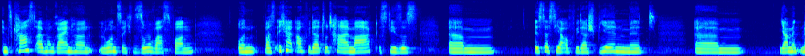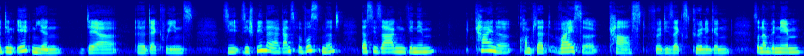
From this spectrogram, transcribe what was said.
ins Cast-Album reinhören, lohnt sich sowas von. Und was ich halt auch wieder total mag, ist dieses, ähm, ist das ja auch wieder Spielen mit, ähm, ja, mit, mit den Ethnien der, äh, der Queens. Sie, sie spielen da ja ganz bewusst mit, dass sie sagen, wir nehmen keine komplett weiße Cast für die sechs Königinnen, sondern wir nehmen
